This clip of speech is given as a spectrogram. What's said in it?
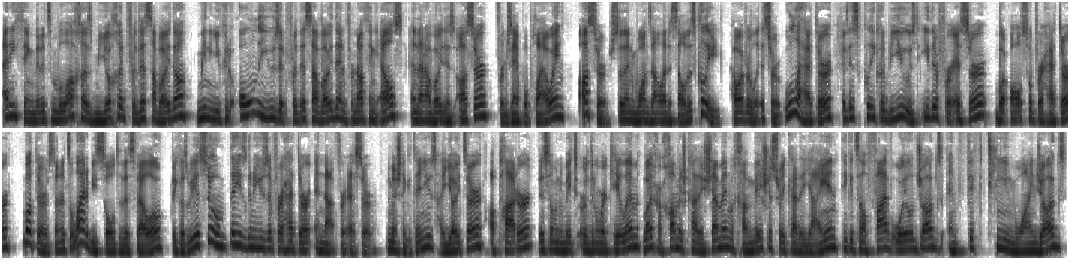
Anything that it's malacha is miyuchad for this avodah, meaning you could only use it for this avodah and for nothing else, and that avodah is usr, for example, plowing, usr. So then one's not allowed to sell this kli. However, if this kli could be used either for isser but also for heter, mutter, then it's allowed to be sold to this fellow because we assume that he's going to use it for heter and not for isser. The Mishnah continues, hayotzer, a potter, this is someone who makes earthenware kalim, he could sell five oil jugs and 15 wine jugs,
